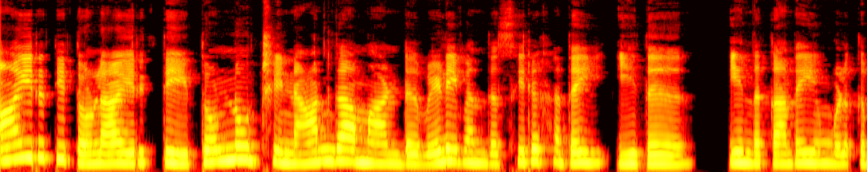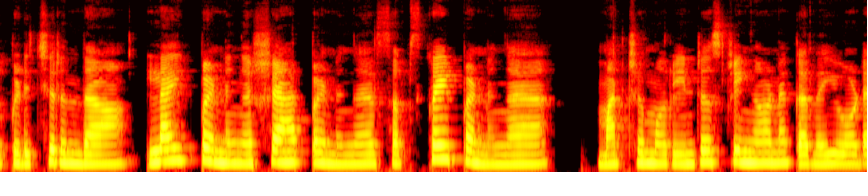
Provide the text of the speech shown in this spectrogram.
ஆயிரத்தி தொள்ளாயிரத்தி தொண்ணூற்றி நான்காம் ஆண்டு வெளிவந்த சிறுகதை இது. இந்த கதை உங்களுக்கு பிடிச்சிருந்தா லைக் பண்ணுங்க ஷேர் பண்ணுங்க சப்ஸ்கிரைப் பண்ணுங்க. மற்றும் ஒரு இன்ட்ரெஸ்டிங்கான கதையோட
